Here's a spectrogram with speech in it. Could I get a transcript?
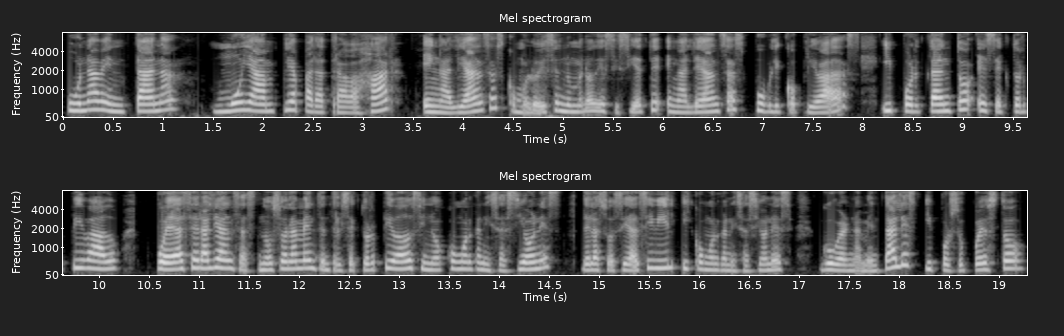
una ventana muy amplia para trabajar en alianzas, como lo dice el número 17, en alianzas público-privadas y por tanto el sector privado puede hacer alianzas no solamente entre el sector privado, sino con organizaciones de la sociedad civil y con organizaciones gubernamentales y por supuesto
